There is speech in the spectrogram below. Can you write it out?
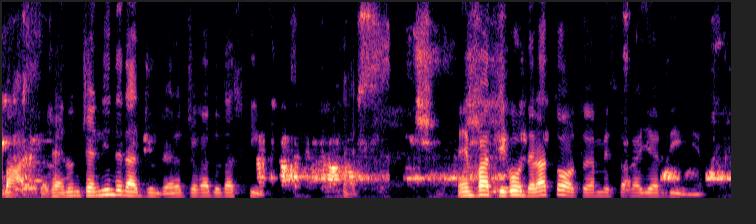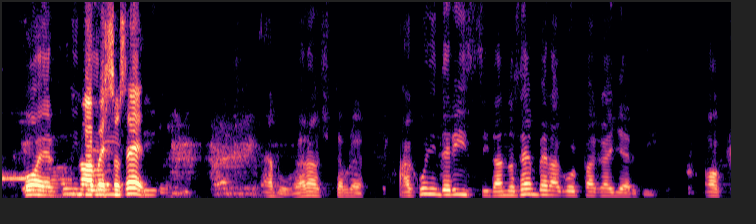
basta, cioè, non c'è niente da aggiungere, ha giocato da schifo. E infatti Conte l'ha tolto e ha messo Gagliardini. Poi alcuni No, ha messo Senti. Ah, boh, però ci sta pure- Alcuni interisti danno sempre la colpa a Gagliardini. Ok,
